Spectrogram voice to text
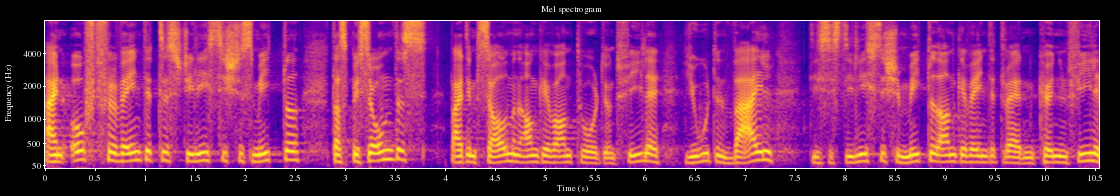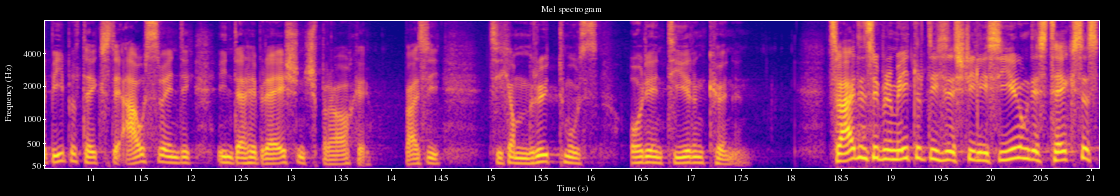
ein oft verwendetes stilistisches Mittel, das besonders bei den Psalmen angewandt wurde. Und viele Juden, weil diese stilistischen Mittel angewendet werden, können viele Bibeltexte auswendig in der hebräischen Sprache, weil sie sich am Rhythmus orientieren können. Zweitens übermittelt diese Stilisierung des Textes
